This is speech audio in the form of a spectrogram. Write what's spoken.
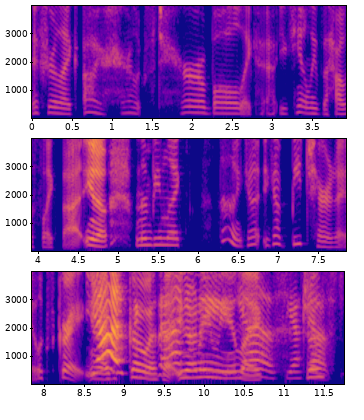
if you're like, oh, your hair looks terrible, like you can't leave the house like that, you know? And then being like, no, you got you got beach hair today. It looks great. You know, just go with it. You know what I exactly. mean? Like Yes, yes, just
